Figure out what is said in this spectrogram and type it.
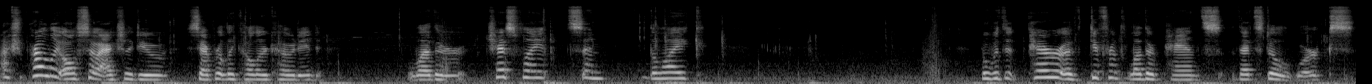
I should probably also actually do separately color coded leather chest plates and the like. But with a pair of different leather pants, that still works.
